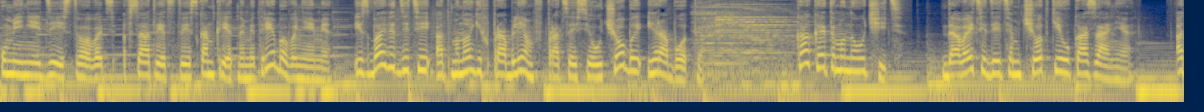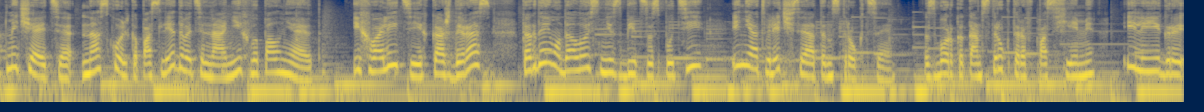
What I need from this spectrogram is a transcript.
Умение действовать в соответствии с конкретными требованиями избавит детей от многих проблем в процессе учебы и работы. Как этому научить? Давайте детям четкие указания. Отмечайте, насколько последовательно они их выполняют. И хвалите их каждый раз, когда им удалось не сбиться с пути и не отвлечься от инструкции. Сборка конструкторов по схеме или игры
